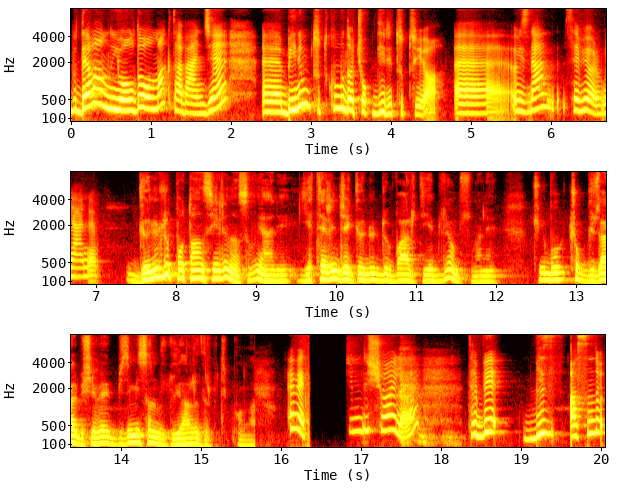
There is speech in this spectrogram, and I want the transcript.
bu devamlı yolda olmak da bence e, benim tutkumu da çok diri tutuyor. Ee, O yüzden seviyorum yani. Gönüllü potansiyeli nasıl? Yani yeterince gönüllü var diyebiliyor musun? Hani çünkü bu çok güzel bir şey ve bizim insanımız duyarlıdır bu tip konular. Evet, şimdi şöyle, tabii biz aslında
